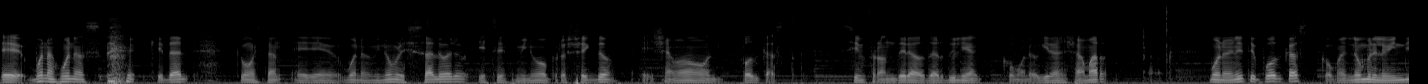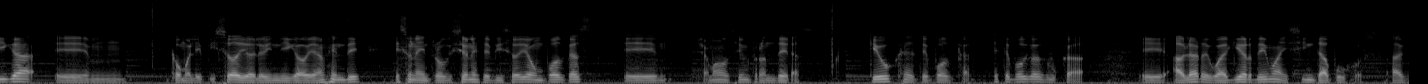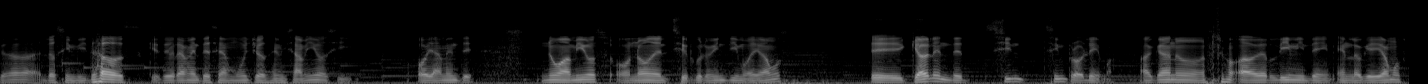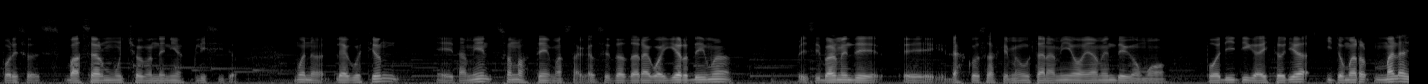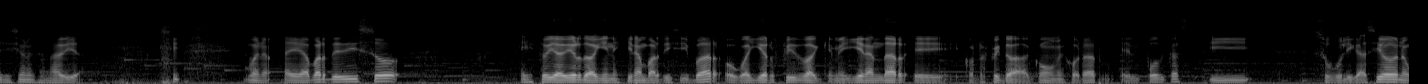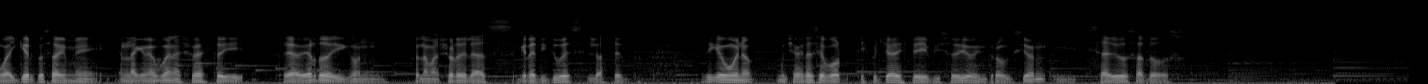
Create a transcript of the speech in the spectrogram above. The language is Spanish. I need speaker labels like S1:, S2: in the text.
S1: Eh, buenas, buenas, ¿qué tal? ¿Cómo están? Eh, bueno, mi nombre es Álvaro y este es mi nuevo proyecto eh, llamado el podcast Sin Frontera o Tertulia, como lo quieran llamar. Bueno, en este podcast, como el nombre lo indica, em, como el episodio lo indica obviamente, es una introducción a este episodio a un podcast em, llamado Sin Fronteras. ¿Qué busca este podcast? Este podcast busca eh, hablar de cualquier tema y sin tapujos. Acá los invitados, que seguramente sean muchos de mis amigos y obviamente no amigos o no del círculo íntimo, digamos, eh, que hablen de sin, sin problema. Acá no, va a haber límite en, lo que digamos, por eso es, va a ser mucho contenido explícito. Bueno, la cuestión eh, también son los temas. Acá se tratará cualquier tema, principalmente las cosas que me gustan a mí, obviamente, como política, historia y tomar malas decisiones en la vida. bueno, eh, aparte de eso, estoy abierto a quienes quieran participar o cualquier feedback que me quieran dar eh, con respecto a cómo mejorar el podcast y su publicación o cualquier cosa que me, en la que me puedan ayudar. Estoy, estoy abierto y con, con la mayor de las gratitudes lo acepto. Así que bueno, muchas gracias por escuchar este episodio de introducción y saludos a todos.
